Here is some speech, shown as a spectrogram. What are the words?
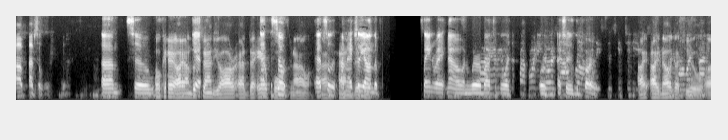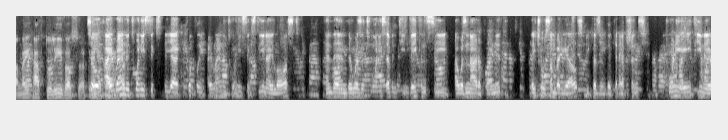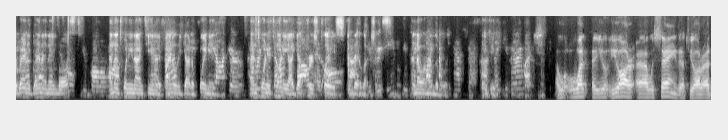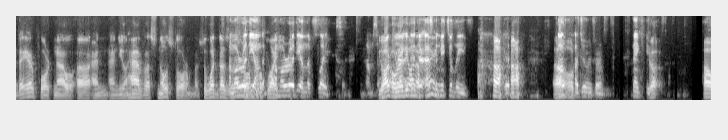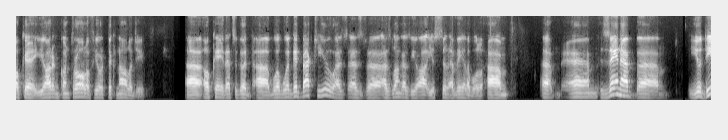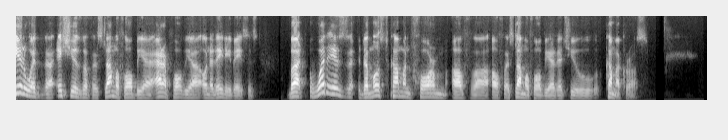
Uh, absolutely. Yeah. Um, so. Okay, I understand yeah. you are at the airport so, now. Absolutely. And, and I'm actually on the plane right now, and we're about to board, or actually the car. I, I know that you uh, may have to leave us. so I ran in 2016. Yeah, quickly. I ran in 2016. I lost, and then there was a 2017 vacancy. I was not appointed. They chose somebody else because of the connections. 2018, I ran again and I lost, and then 2019, I finally got appointed. And 2020, I got first place in the elections, and now I'm on the board. Thank you. Thank you very much. Uh, what uh, you you are? Uh, I was saying that you are at the airport now, uh, and and you have a snowstorm. So what does I'm already on the like? I'm already on the flight. So I'm sorry. You are already yeah, on. They're asking me to leave. yeah. I'll, okay. I'll join firm. Thank you. You're, okay, you are in control of your technology. Uh, okay, that's good. Uh, well, we'll get back to you as as as long as you are you're still available. Um, uh, um, Zainab, um, you deal with uh, issues of Islamophobia, Arabophobia on a daily basis. But what is the most common form of, uh, of Islamophobia that you come across?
